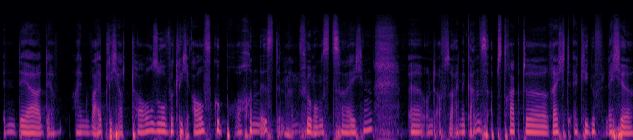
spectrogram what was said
in der der ein weiblicher Torso wirklich aufgebrochen ist, in Anführungszeichen, äh, und auf so eine ganz abstrakte rechteckige Fläche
